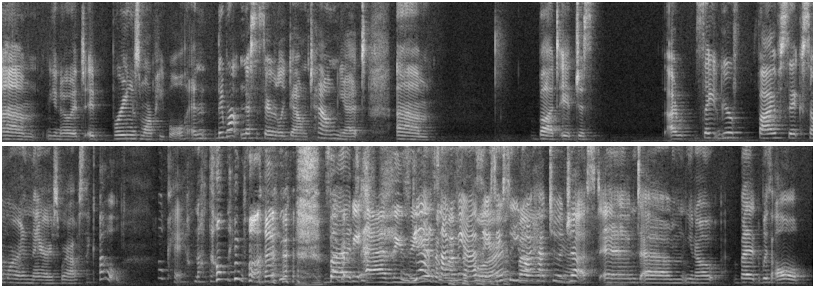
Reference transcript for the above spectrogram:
Um, you know, it it brings more people, and they weren't necessarily downtown yet, um, but it just I say you're five, six, somewhere in there is where I was like, oh, okay, I'm not the only one. It's not going to be as easy yeah, as it's it not gonna was be as easy. So you know, I had to yeah. adjust, and um, you know, but with all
